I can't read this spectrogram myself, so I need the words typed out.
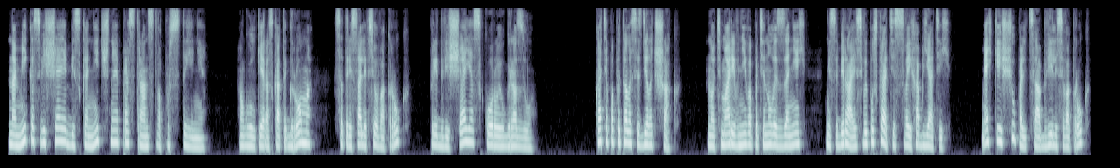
на миг освещая бесконечное пространство пустыни. Гулкие раскаты грома сотрясали все вокруг, предвещая скорую грозу. Катя попыталась сделать шаг, но тьма ревниво потянулась за ней, не собираясь выпускать из своих объятий. Мягкие щупальца обвились вокруг,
